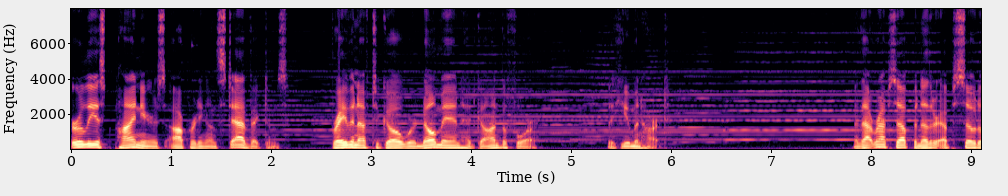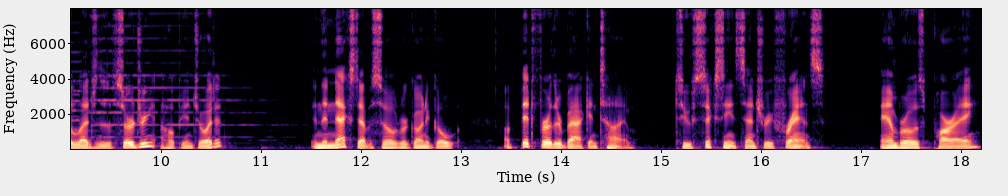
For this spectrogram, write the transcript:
earliest pioneers operating on stab victims, brave enough to go where no man had gone before the human heart. Now that wraps up another episode of Legends of Surgery. I hope you enjoyed it. In the next episode, we're going to go a bit further back in time to 16th century France, Ambrose Paré,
